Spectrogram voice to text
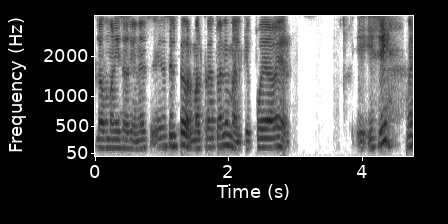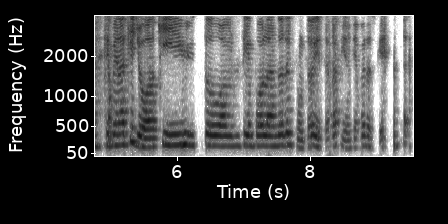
la humanización es, es, el peor maltrato animal que puede haber. Y, sí, bueno, qué pena que yo aquí todo el tiempo hablando desde el punto de vista de la ciencia, pero es que...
